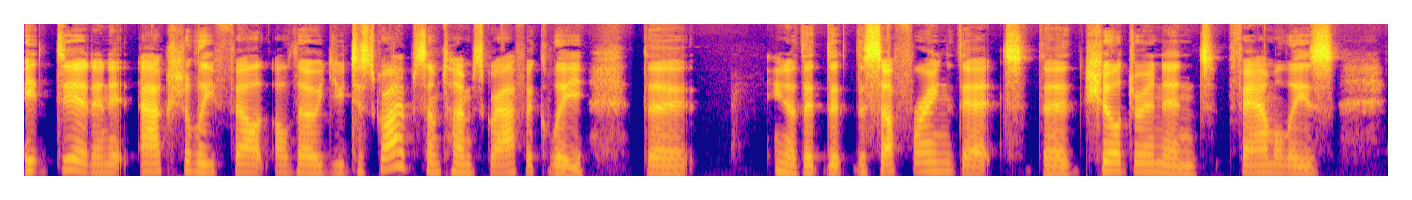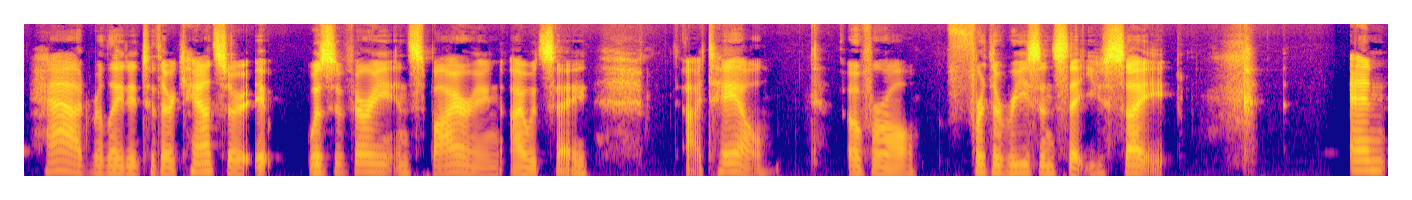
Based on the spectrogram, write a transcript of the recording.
it did, and it actually felt, although you describe sometimes graphically the you know the, the, the suffering that the children and families had related to their cancer, it was a very inspiring, I would say, uh, tale overall for the reasons that you cite. And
